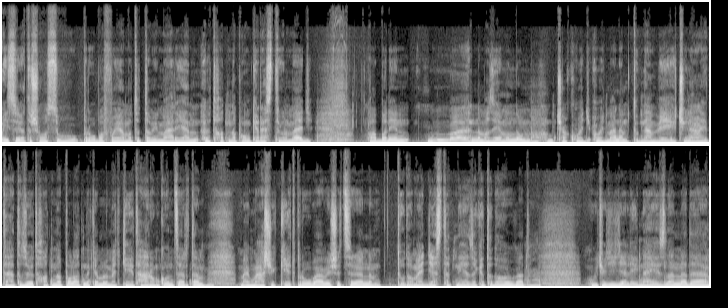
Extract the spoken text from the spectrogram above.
iszonyatos hosszú próba folyamatot, ami már ilyen 5-6 napon keresztül megy, abban én nem azért mondom, csak hogy, hogy már nem tudnám végigcsinálni. Tehát az 5-6 nap alatt nekem lemegy két-három koncertem, uh-huh. meg másik két próbám, és egyszerűen nem tudom egyeztetni ezeket a dolgokat. Uh-huh. Úgyhogy így elég nehéz lenne, de,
